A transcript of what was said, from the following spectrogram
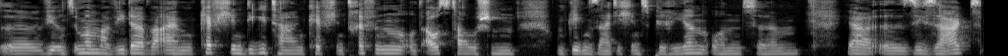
äh, wir uns immer mal wieder bei einem Käffchen, digitalen Käffchen treffen und austauschen und gegenseitig inspirieren. Und ähm, ja, äh, sie sagt,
